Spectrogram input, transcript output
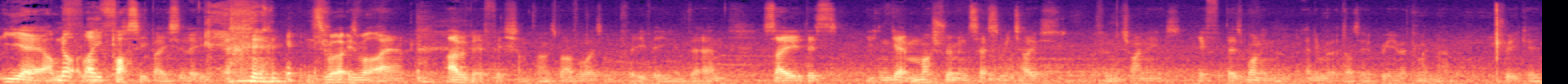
Yeah, I'm, not I'm like- fussy basically. is what is what I am. I have a bit of fish sometimes, but otherwise I'm pretty vegan. But um, so there's you can get mushroom and sesame toast from the Chinese. If there's one in Edinburgh that does it, I really recommend that. It's really good.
